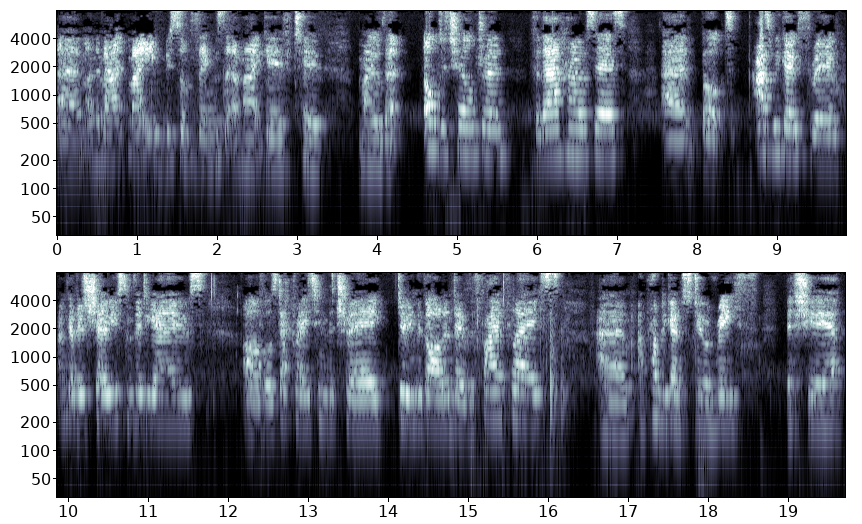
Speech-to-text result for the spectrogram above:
um, and there might, might even be some things that I might give to my other older children for their houses. Um, but as we go through, I'm going to show you some videos of us decorating the tree, doing the garland over the fireplace. Um, I'm probably going to do a wreath this year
